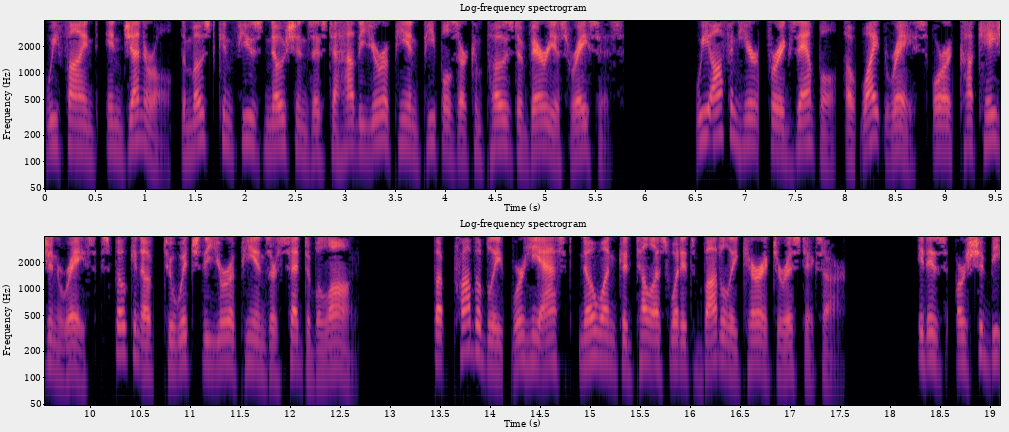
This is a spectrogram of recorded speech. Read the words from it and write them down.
we find, in general, the most confused notions as to how the European peoples are composed of various races. We often hear, for example, a white race or a Caucasian race spoken of, to which the Europeans are said to belong. But probably, were he asked, no one could tell us what its bodily characteristics are. It is, or should be,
